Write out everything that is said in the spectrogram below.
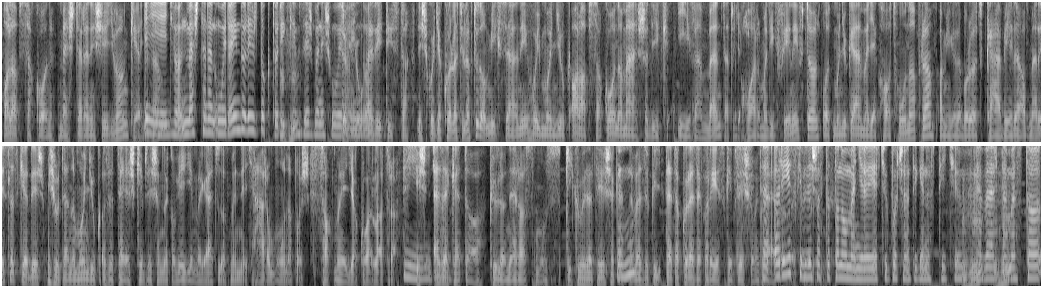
alapszakon, mesteren is így van, kérdezem? Így van, mesteren újraindul, és doktori uh-huh. képzésben is újraindul. Tök jó, ez így tiszta. És akkor gyakorlatilag tudom mixelni, hogy mondjuk alapszakon a második évenben, tehát ugye a harmadik fél évtől, ott mondjuk elmegyek 6 hónapra, ami igazából 5 kb, de az már részletkérdés, és utána mondjuk az a teljes képzésemnek a végén meg el tudok menni egy három hónapos szakmai gyakorlatra. Így és van. ezeket a külön Erasmus kiküldetéseket uh-huh. nevezzük így, tehát akkor ezek a részképzések, amikor A részképzés beszélünk. azt a tanulmányra értjük, bocsánat, igen, ezt így uh-huh. kevertem, uh-huh. ezt a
